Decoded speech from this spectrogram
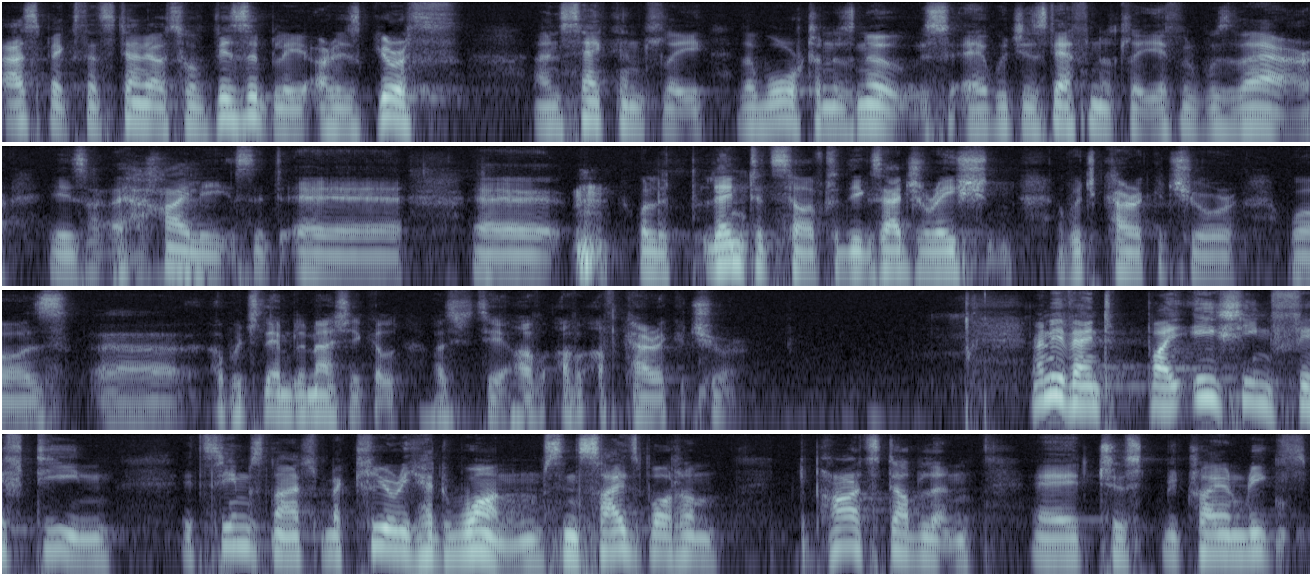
aspects that stand out so visibly are his girth and secondly, the wart on his nose, uh, which is definitely, if it was there, is highly, uh, uh, well, it lent itself to the exaggeration of which caricature was, uh, of which the emblematical, I should say, of, of, of caricature. In any event, by 1815, it seems that McCleary had won, since Sidebottom departs Dublin uh, to try and reach,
